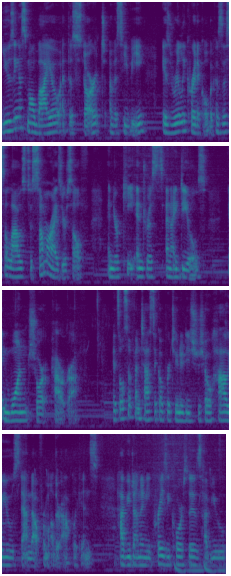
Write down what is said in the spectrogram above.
Using a small bio at the start of a CV is really critical because this allows to summarize yourself and your key interests and ideals in one short paragraph. It's also fantastic opportunities to show how you stand out from other applicants. Have you done any crazy courses? Have you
